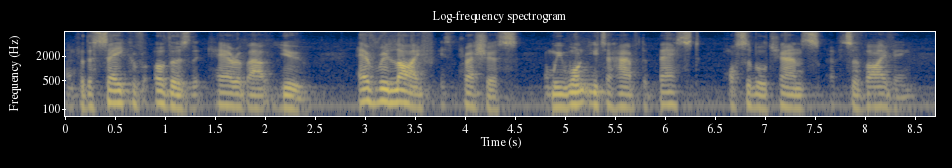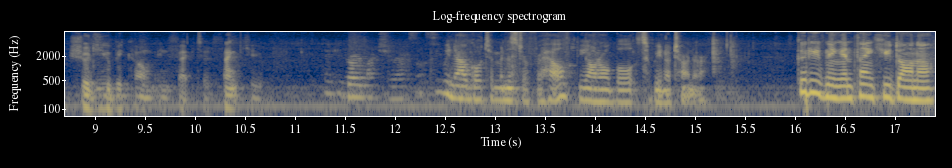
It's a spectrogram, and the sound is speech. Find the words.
and for the sake of others that care about you. Every life is precious, and we want you to have the best possible chance of surviving should you become infected. Thank you. Thank you very much, Your Excellency. We now go to Minister for Health, the Honourable Sabrina Turner. Good evening, and thank you, Donna.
